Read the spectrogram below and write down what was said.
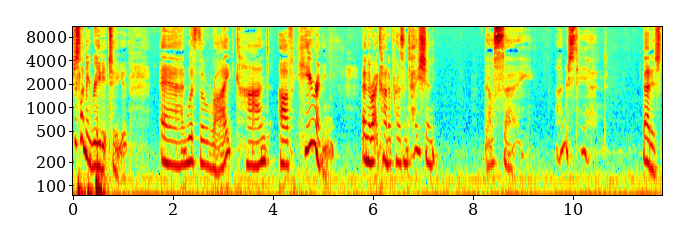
just let me read it to you. And with the right kind of hearing and the right kind of presentation, they'll say, I understand. That is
